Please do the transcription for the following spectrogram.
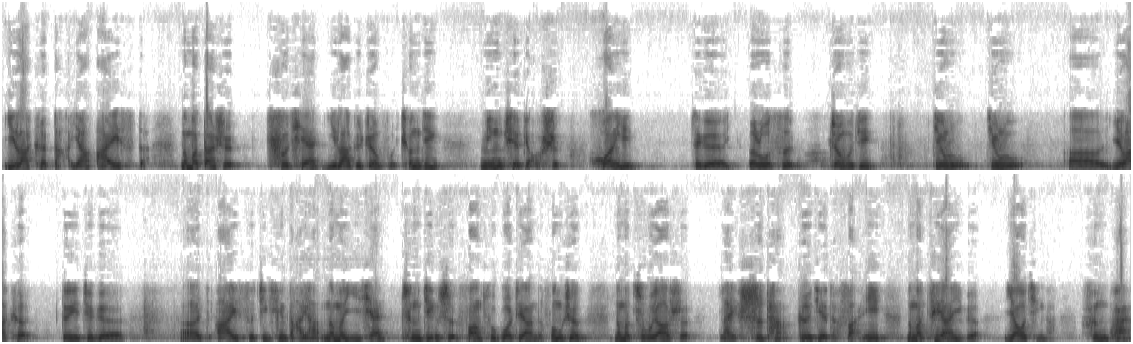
伊拉克打压 S 的。那么，但是此前伊拉克政府曾经明确表示欢迎这个俄罗斯政府军进入进入呃伊拉克对这个。呃，IS 进行打压。那么以前曾经是放出过这样的风声，那么主要是来试探各界的反应。那么这样一个邀请啊，很快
